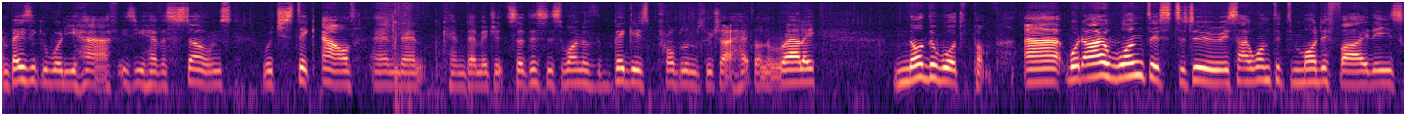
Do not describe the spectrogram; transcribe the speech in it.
And basically what you have is you have a stones which stick out and then can damage it. So this is one of the biggest problems which I had on a rally, not the water pump. Uh, what I wanted to do is I wanted to modify these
